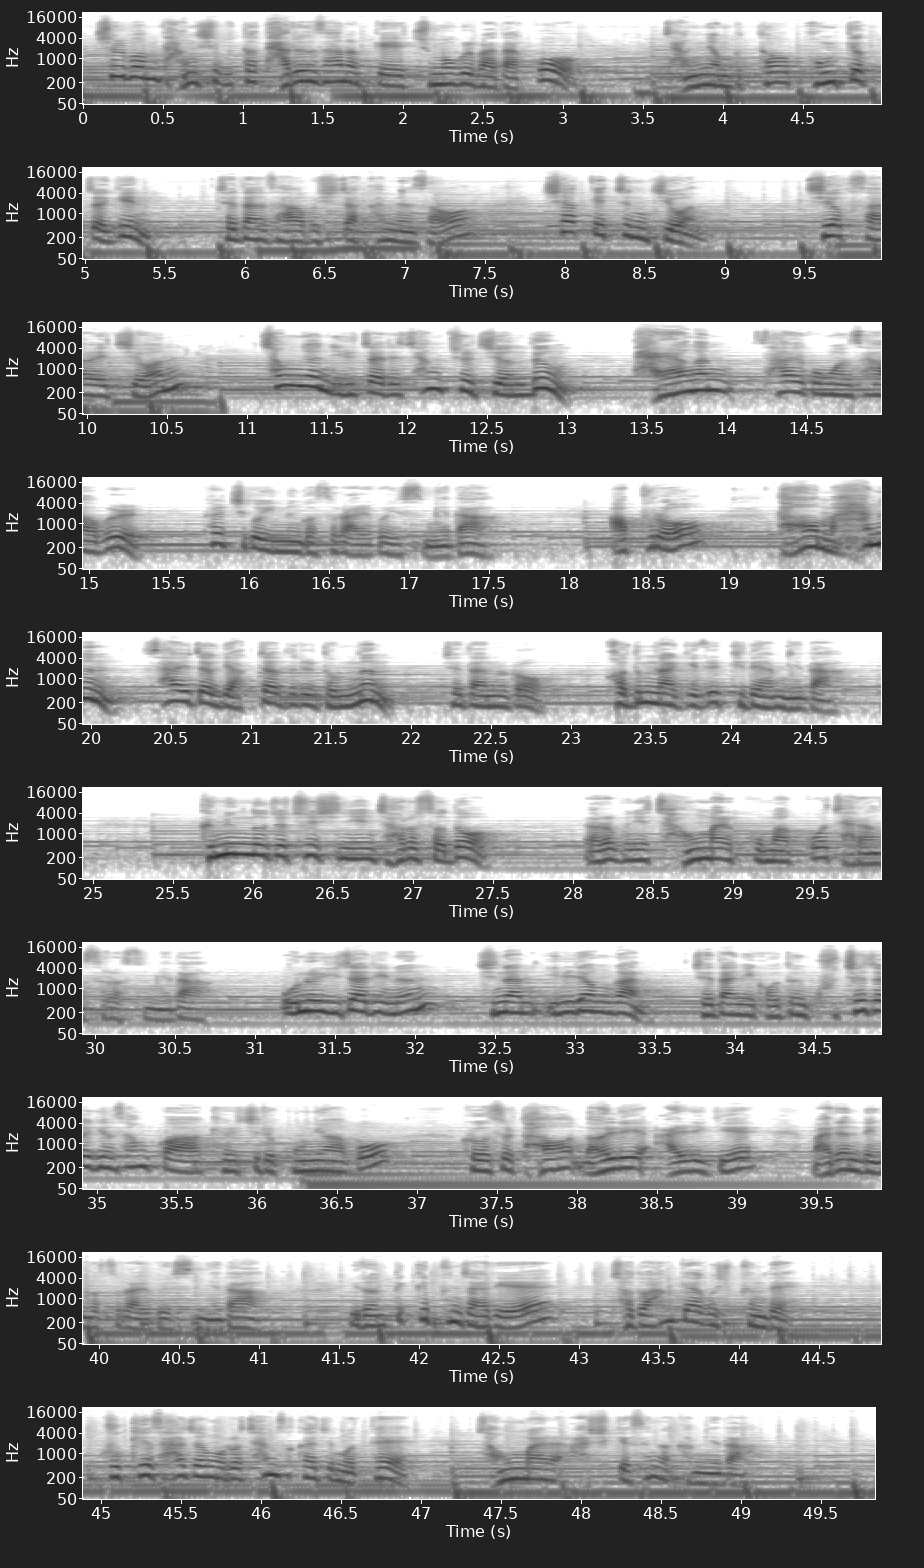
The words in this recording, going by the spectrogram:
출범 당시부터 다른 산업계의 주목을 받았고 작년부터 본격적인 재단 사업을 시작하면서 취약계층 지원, 지역사회 지원, 청년 일자리 창출 지원 등 다양한 사회공헌 사업을 펼치고 있는 것으로 알고 있습니다. 앞으로 더 많은 사회적 약자들을 돕는 재단으로 거듭나기를 기대합니다. 금융노조 출신인 저로서도 여러분이 정말 고맙고 자랑스럽습니다. 오늘 이 자리는 지난 1년간 재단이 거둔 구체적인 성과와 결실을 공유하고 그것을 더 널리 알리기에 마련된 것으로 알고 있습니다. 이런 뜻깊은 자리에 저도 함께하고 싶은데 국회 사정으로 참석하지 못해 정말 아쉽게 생각합니다.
